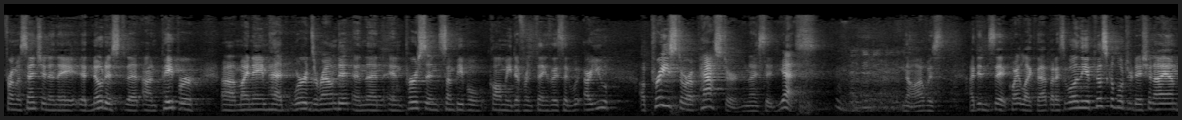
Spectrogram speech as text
from Ascension, and they had noticed that on paper, uh, my name had words around it, and then in person, some people call me different things. They said, Are you a priest or a pastor? And I said, Yes. no, I was I didn't say it quite like that, but I said, Well, in the Episcopal tradition, I am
